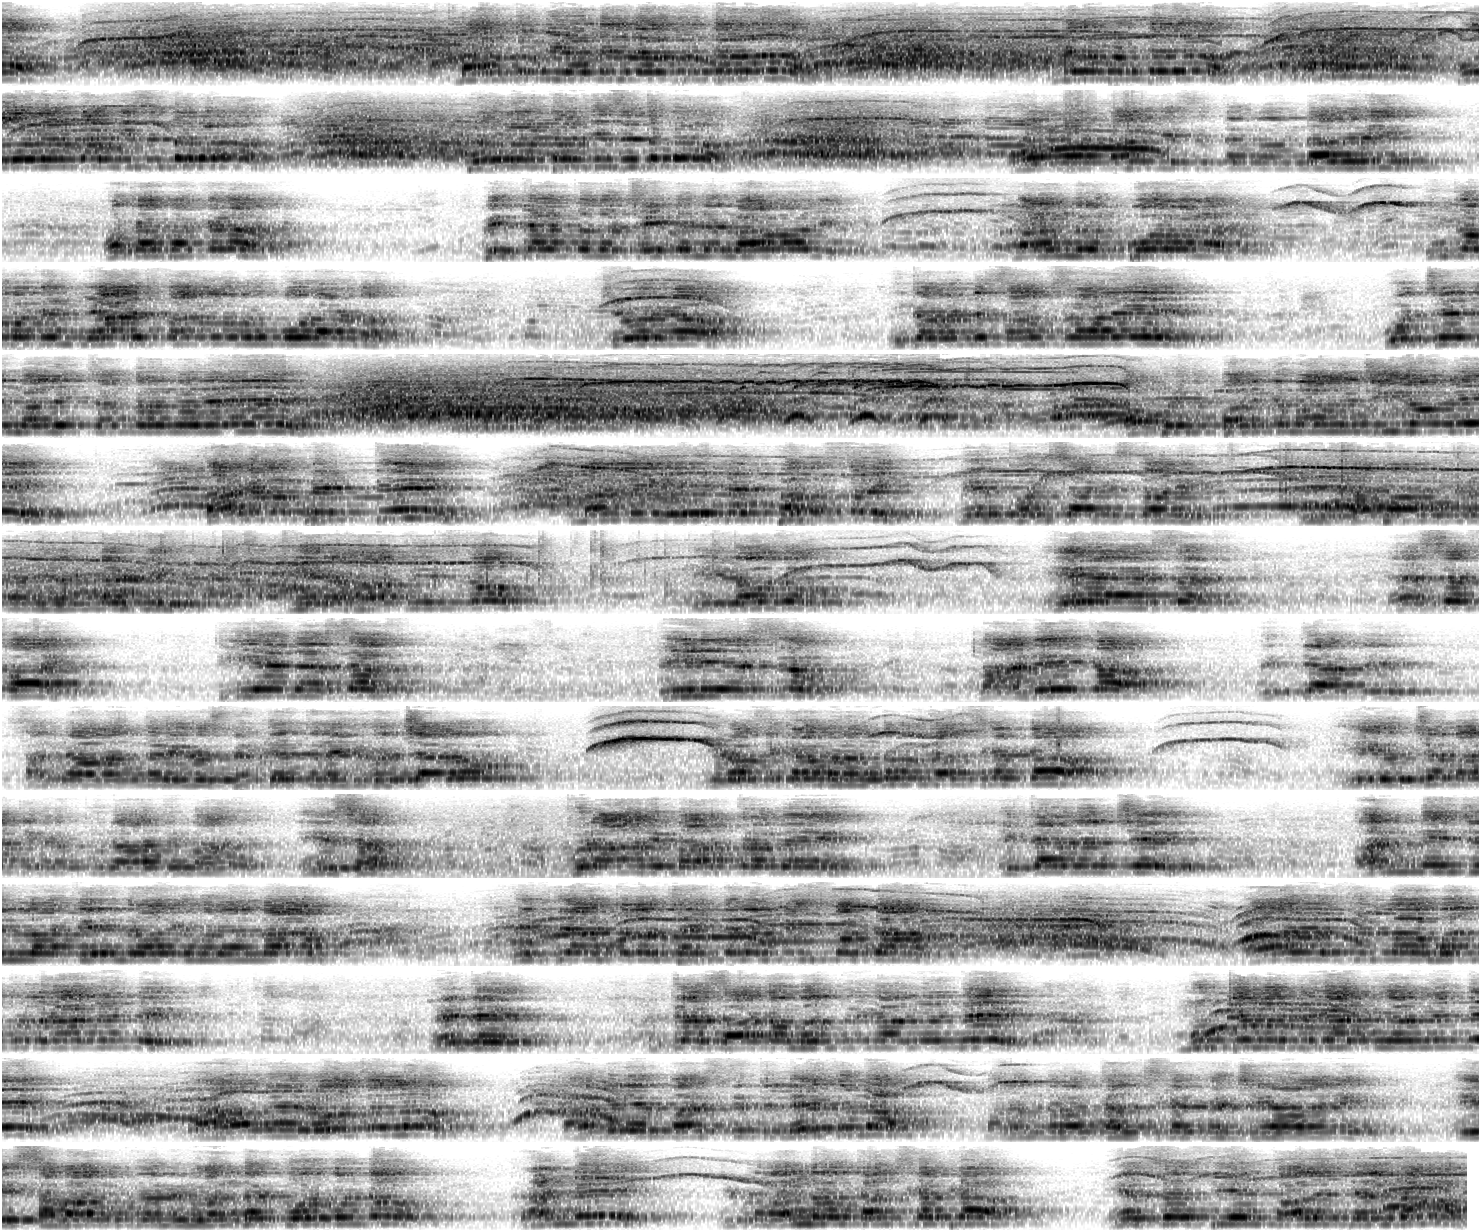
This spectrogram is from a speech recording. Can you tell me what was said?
నాతో మీరు అండగా నిలబడతారా నిలబడతారా పోరాటానికి సిద్ధమా పోరాటానికి సిద్ధమా పోరాటానికి సిద్ధంగా ఉండాలని ఒక పక్కన విద్యార్థుల చైతన్యం రావాలి. మనందరం పోరాడాలి ఇంకో పక్కన న్యాయస్థానంలో మనం పోరాడదాం చివరిగా ఇంకా రెండు సంవత్సరాలే. వచ్చేది మళ్ళీ చంద్రన్ననే అప్పుడు పనికి మాలిన జీవోని మళ్ళీ ఏజెంట్ వ్యవస్థని మేము కొనసాగిస్తామని ఈ సభాముఖంగా మీ అందరికీ నేను హామీ ఇస్తూ ఈరోజు ఏఐఎస్ఎఫ్ ఎస్ఎఫ్ఐ టిఎన్ఎస్ఎఫ్ పిడిఎస్ ఇట్లా అనేక విద్యార్థి సంఘాలందరూ ఈరోజు పెద్ద ఎత్తున ఇక్కడికి వచ్చారు. ఈరోజు ఇక్కడ మనందరం కలిసికట్టుగా ఈ ఉద్యమానికి ఇక్కడ పునాది మా వేశాం. పునాది మాత్రమే. ఇక్కడ నుంచి అన్ని జిల్లా కేంద్రాలకు మనం వెళ్దాం. విద్యార్థుల చైతన్యం తీసుకొద్దాం. ఆయా జిల్లా మంత్రులు కానివ్వండి. ఏంటి? విద్యాశాఖ మంత్రి కానివ్వండి. ముఖ్యమంత్రి గారిని కానివ్వండి. రాబోయే రోజుల్లో తగిలే పరిస్థితి లేకుండా మనందరం కలిసికట్టుగా చేయాలని ఈ సభాముఖంగా మిమ్మల్ని అందరూ కోరుకుంటూ రండి. ఇప్పుడు అందరం కలిసికట్టుగా ఎస్ఎస్డిఎన్ కాలేజ్కి వెళ్దాము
